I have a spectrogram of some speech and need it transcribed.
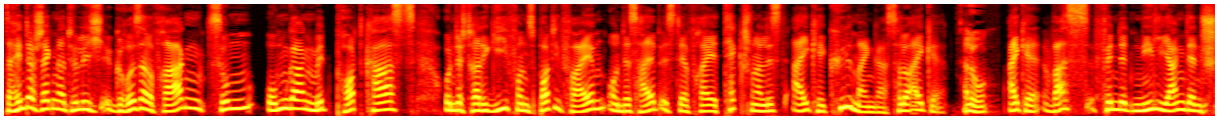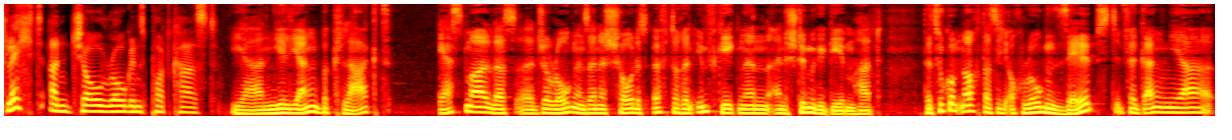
Dahinter stecken natürlich größere Fragen zum Umgang mit Podcasts und der Strategie von Spotify. Und deshalb ist der freie Tech-Journalist Eike Kühl mein Gast. Hallo Eike. Hallo. Eike, was findet Neil Young denn schlecht an Joe Rogans Podcast? Ja, Neil Young beklagt erstmal, dass äh, Joe Rogan in seiner Show des Öfteren Impfgegnern eine Stimme gegeben hat. Dazu kommt noch, dass sich auch Rogan selbst im vergangenen Jahr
